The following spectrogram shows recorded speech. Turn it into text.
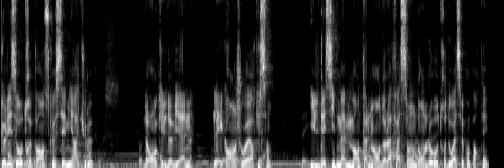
que les autres pensent que c'est miraculeux. Donc ils deviennent les grands joueurs qu'ils sont. Ils décident même mentalement de la façon dont l'autre doit se comporter.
